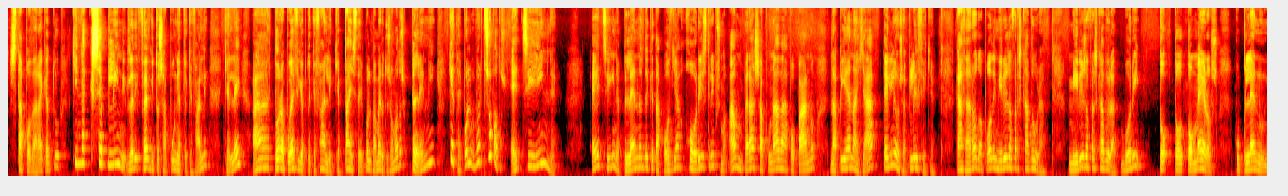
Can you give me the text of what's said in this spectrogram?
στα ποδαράκια του και να ξεπλύνει. Δηλαδή, φεύγει το σαπούνι από το κεφάλι και λέει: Α, τώρα που έφυγε από το κεφάλι και πάει στα υπόλοιπα μέρη του σώματος, πλένει και τα υπόλοιπα μέρη του σώματος. Έτσι είναι. Έτσι είναι. Πλένονται και τα πόδια χωρίς τρίψιμο. Αν μου περάσει σαπουνάδα από πάνω να πει ένα γεια, τελείωσε. Πλήθηκε. Καθαρό το πόδι, μυρίζω φρεσκαδούρα. Μυρίζω φρεσκαδούρα. Μπορεί το, το, το μέρος που πλένουν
